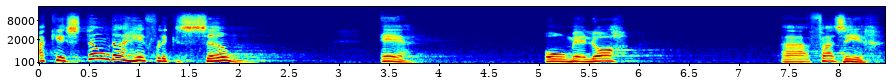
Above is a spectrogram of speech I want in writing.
A questão da reflexão é, ou melhor, a fazer,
